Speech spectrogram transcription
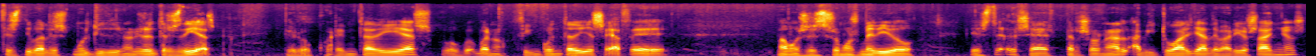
festivales multitudinarios de tres días, pero 40 días, bueno, 50 días se hace, vamos, somos medio, o sea, es personal habitual ya de varios años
